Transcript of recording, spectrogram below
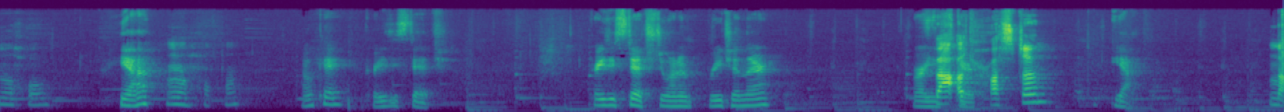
Mm-hmm. Yeah? Okay, Crazy Stitch. Crazy Stitch, do you want to reach in there? Or are you Is that a scared? question? Yeah. No.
